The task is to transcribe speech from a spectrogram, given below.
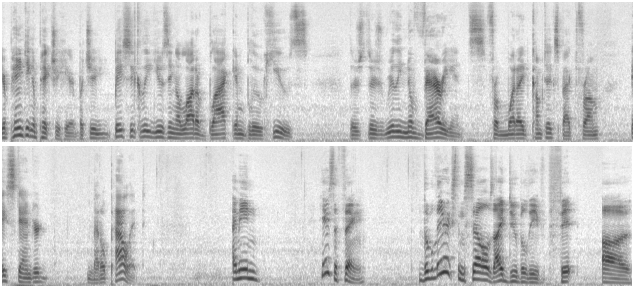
you're painting a picture here, but you're basically using a lot of black and blue hues. There's there's really no variance from what I'd come to expect from a standard metal palette. I mean, here's the thing. The lyrics themselves, I do believe, fit uh,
